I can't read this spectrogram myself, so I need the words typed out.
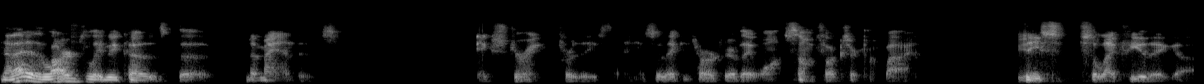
Now that is largely because the demand is extreme for these things, so they can charge whatever they want. Some fucks are gonna buy Yeah. these select few they got.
